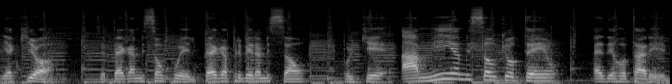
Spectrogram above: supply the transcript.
E aqui, ó. Você pega a missão com ele. Pega a primeira missão. Porque a minha missão que eu tenho é derrotar ele.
